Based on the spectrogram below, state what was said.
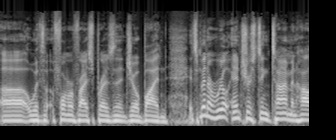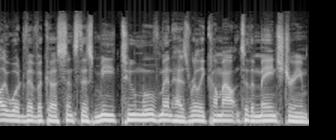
uh, with former Vice President Joe Biden. It's been a real interesting time in Hollywood, Vivica, since since this Me Too movement has really come out into the mainstream.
